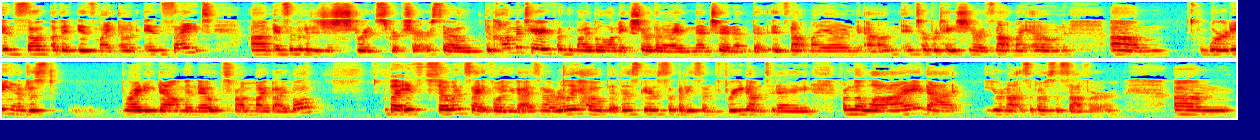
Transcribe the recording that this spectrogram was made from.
and some of it is my own insight. Um, and some of it is just straight scripture. So the commentary from the Bible, I'll make sure that I mention that it's not my own um, interpretation or it's not my own um, wording. I'm just writing down the notes from my Bible. But it's so insightful, you guys, and I really hope that this gives somebody some freedom today from the lie that you're not supposed to suffer. Um,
